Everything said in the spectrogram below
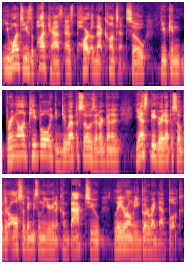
you wanted to use the podcast as part of that content. So you can bring on people, you can do episodes that are gonna yes be a great episode, but they're also gonna be something you're gonna come back to later on when you go to write that book.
